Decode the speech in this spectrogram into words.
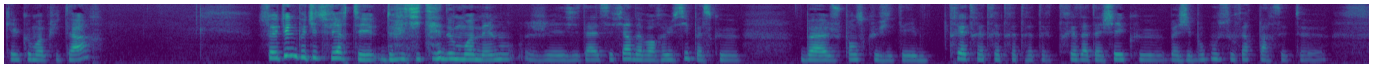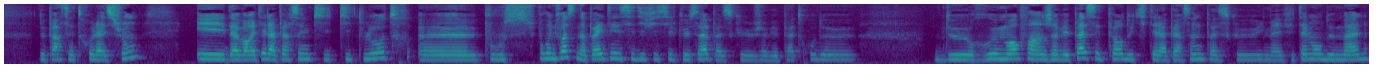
quelques mois plus tard. Ça a été une petite fierté de le quitter de moi-même. J'étais assez fière d'avoir réussi parce que bah, je pense que j'étais très très très très très très, très attachée et que bah, j'ai beaucoup souffert par cette, euh, de par cette relation. Et d'avoir été la personne qui quitte l'autre, euh, pour, pour une fois, ça n'a pas été si difficile que ça parce que j'avais pas trop de, de remords. Enfin, j'avais pas cette peur de quitter la personne parce qu'il m'avait fait tellement de mal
